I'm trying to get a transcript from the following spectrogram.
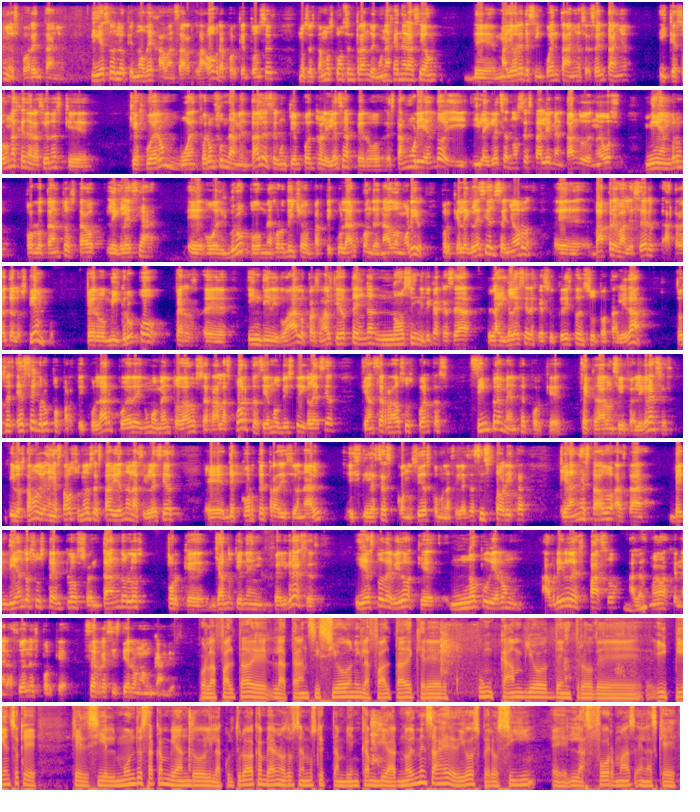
años, 40 años. Y eso es lo que no deja avanzar la obra, porque entonces nos estamos concentrando en una generación de mayores de 50 años, 60 años, y que son unas generaciones que, que fueron, fueron fundamentales en un tiempo dentro de la iglesia, pero están muriendo y, y la iglesia no se está alimentando de nuevos miembros, por lo tanto está la iglesia eh, o el grupo, mejor dicho, en particular, condenado a morir, porque la iglesia del Señor eh, va a prevalecer a través de los tiempos, pero mi grupo eh, individual o personal que yo tenga no significa que sea la iglesia de Jesucristo en su totalidad. Entonces, ese grupo particular puede en un momento dado cerrar las puertas y hemos visto iglesias que han cerrado sus puertas simplemente porque se quedaron sin feligreses. Y lo estamos viendo en Estados Unidos, se está viendo en las iglesias de corte tradicional, iglesias conocidas como las iglesias históricas, que han estado hasta vendiendo sus templos, rentándolos, porque ya no tienen feligreses. Y esto debido a que no pudieron abrirles paso a las nuevas generaciones porque se resistieron a un cambio. Por la falta de la transición y la falta de querer un cambio dentro de... Y pienso que que si el mundo está cambiando y la cultura va a cambiar, nosotros tenemos que también cambiar, no el mensaje de Dios, pero sí eh, las formas en las que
